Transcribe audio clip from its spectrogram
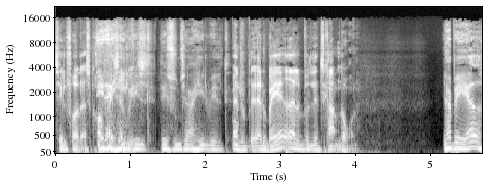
tilføjet deres krop, Det er helt vildt. Det synes jeg er helt vildt. Er du, er du beæret eller lidt skræmt over det? Jeg er beæret.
